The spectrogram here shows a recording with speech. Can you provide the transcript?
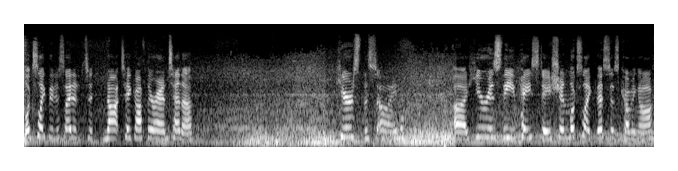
Looks like they decided to not take off their antenna. Here's the sign. Uh, here is the pay station. Looks like this is coming off.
